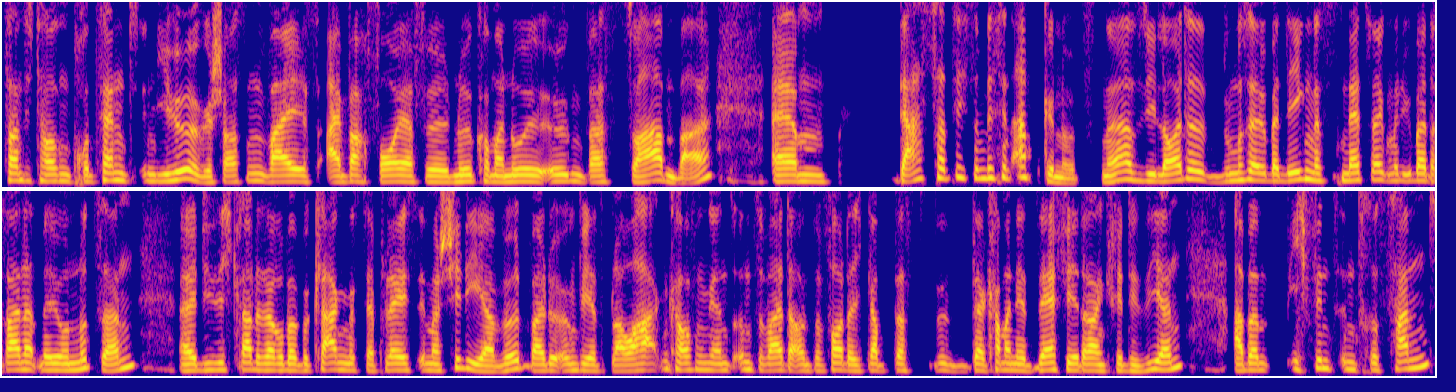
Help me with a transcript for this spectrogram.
20.000 Prozent in die Höhe geschossen, weil es einfach vorher für 0,0 irgendwas zu haben war. Ähm, das hat sich so ein bisschen abgenutzt. Ne? Also die Leute, du musst ja überlegen, das ist ein Netzwerk mit über 300 Millionen Nutzern, äh, die sich gerade darüber beklagen, dass der Place immer shittier wird, weil du irgendwie jetzt blaue Haken kaufen kannst und so weiter und so fort. Ich glaube, da kann man jetzt sehr viel dran kritisieren. Aber ich finde es interessant,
